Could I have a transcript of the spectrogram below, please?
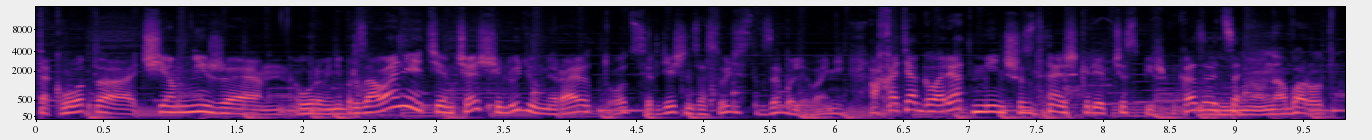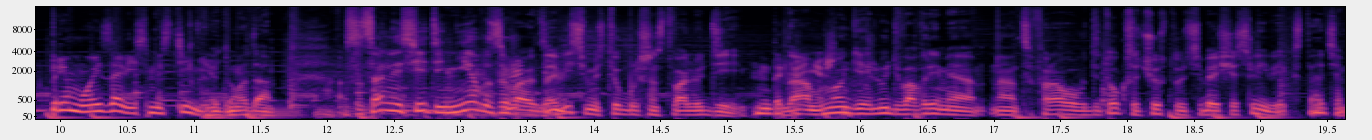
Так вот, а, чем ниже уровень образования, тем чаще люди умирают от сердечно-сосудистых заболеваний. А хотя говорят, меньше знаешь, крепче спишь. Оказывается, Ну, наоборот. прямой зависимости нет. Видимо, да. Социальные сети не вызывают зависимости у большинства людей. Да, конечно. многие люди во время а, цифрового детокса чувствуют себя счастливее, кстати.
